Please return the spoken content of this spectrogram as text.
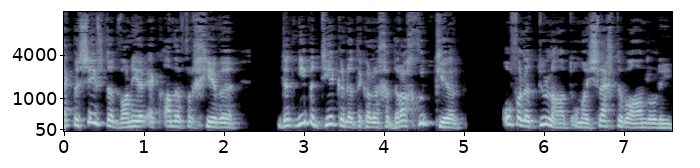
Ek besef dat wanneer ek ander vergewe, dit nie beteken dat ek hulle gedrag goedkeur of hulle toelaat om my sleg te behandel nie.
